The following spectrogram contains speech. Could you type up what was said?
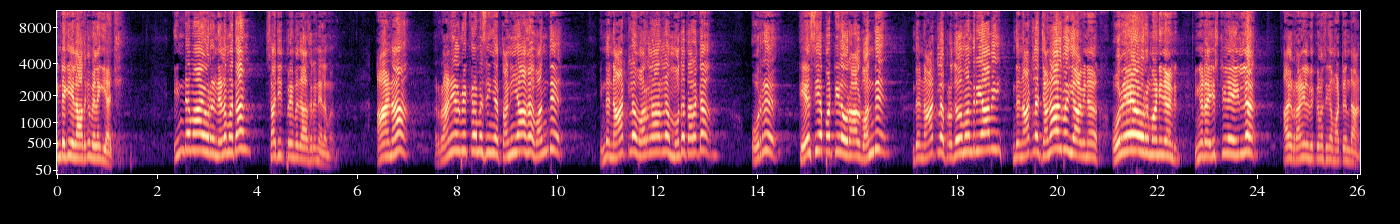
இன்றைக்கு எல்லாத்துக்கும் விளங்கியாச்சு. இந்த மாதிரி ஒரு நிலைமை தான் சஜித் பிரேமதாசர நிலைமை. ஆனா ரணில் விக்ரமசிங்க தனியாக வந்து இந்த நாட்டில் வரலாறுல முத தரக்க ஒரு தேசிய பட்டியல ஒரு ஆள் வந்து இந்த நாட்டில் பிரதம மந்திரியாவி இந்த நாட்டில் ஜனாதிபதியாவின ஒரே ஒரு மனிதன் எங்களோட ஹிஸ்டரியிலே இல்லை. அது ரணில் விக்ரமசிங்க மட்டும்தான்.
